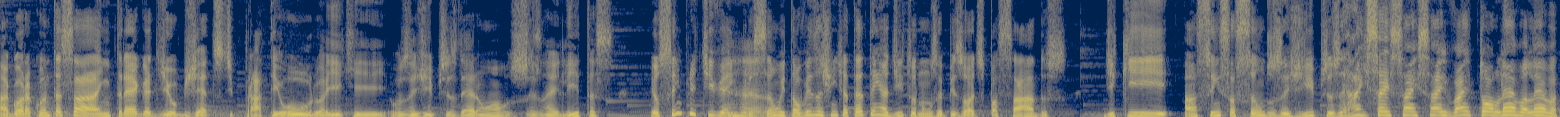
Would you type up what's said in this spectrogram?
Agora, quanto a essa entrega de objetos de prata e ouro aí que os egípcios deram aos israelitas, eu sempre tive a impressão, uhum. e talvez a gente até tenha dito nos episódios passados, de que a sensação dos egípcios é ai, sai, sai, sai, vai, to, leva, leva.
